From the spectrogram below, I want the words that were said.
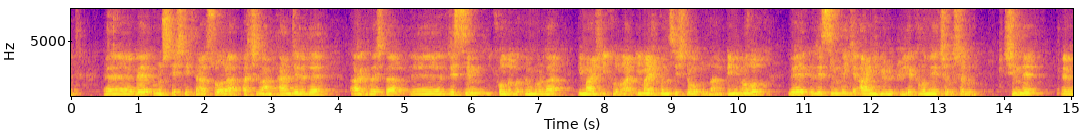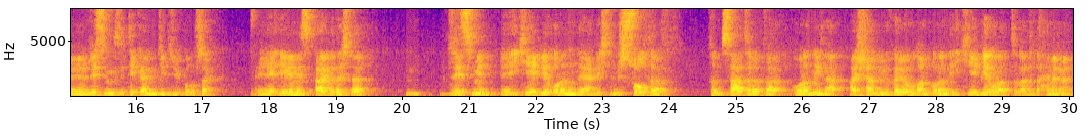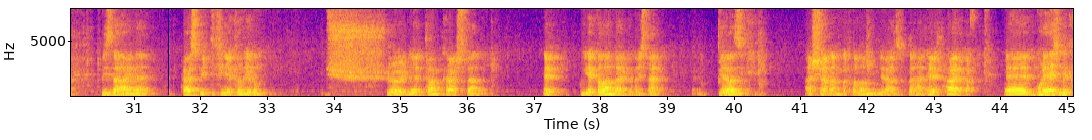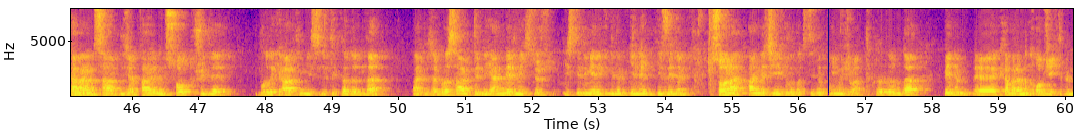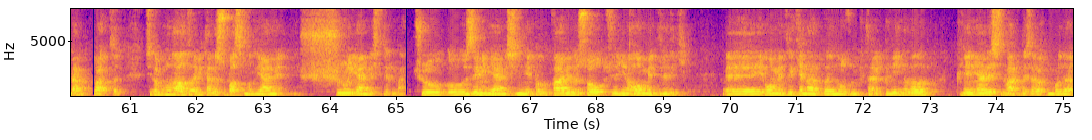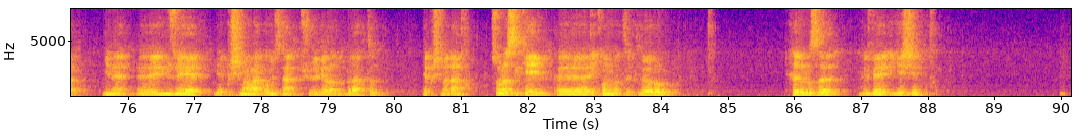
Ee, ve bunu seçtikten sonra açılan pencerede arkadaşlar e, resim ikonu, bakın burada imaj ikonu var. İmaj ikonu seçili olduğundan emin olun ve resimdeki aynı görüntüyü yakalamaya çalışalım. Şimdi e, resmimizi tekrar inceleyecek olursak e, evimiz arkadaşlar resmin e, ikiye bir oranında yerleştirilmiş. Sol tarafın sağ tarafa oranıyla aşağının yukarıya olan oranı ikiye bir orantılarında hemen hemen. Biz de aynı perspektifi yakalayalım. Şöyle tam karşıdan. Evet yakalandı arkadaşlar. Birazcık aşağıdan bakalım. Birazcık daha. Evet harika. Ee, buraya şimdi kameramı sabitleyeceğim. Farenin sol tuşu ile buradaki artı imgesiyle tıkladığımda arkadaşlar burası sabitlendi. Yani ne demek istiyoruz? İstediğim yere gidelim, gelelim, gezelim. Sonra aynı açıyı yakalamak istediğim imajıma tıkladığımda benim e, kameramın objektifinden baktı. Şimdi bunun altına bir tane su basmalı. Yani şunu yerleştirelim. Şu e, zemin yerleşimini yapalım. Farenin tuşuyla yine 10 metrelik e, 10 metre kenarlıklarına uzun bir tane plane alalım. Plane'i yerleştirme arkadaşlar. Bakın burada yine e, yüzeye yapışma var. O yüzden şöyle bir alanı bıraktım yapışmadan. Sonra scale e, ikonuna tıklıyorum. Kırmızı ve yeşil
